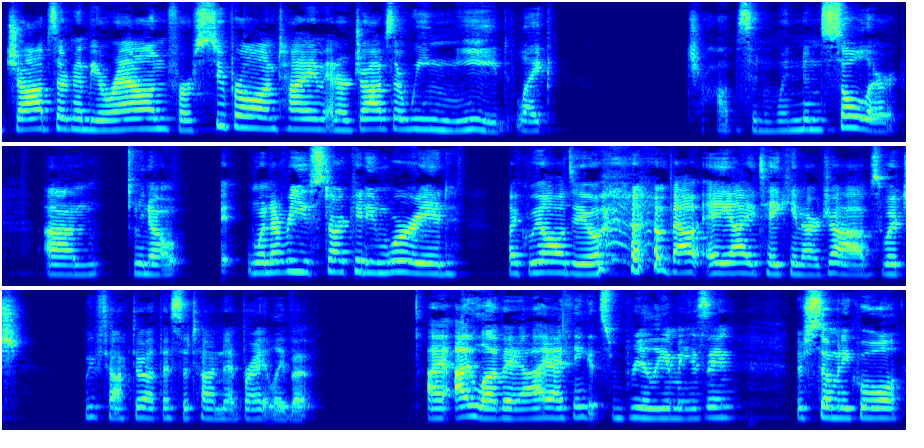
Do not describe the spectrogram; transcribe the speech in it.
jobs that are going to be around for a super long time and are jobs that we need, like jobs in wind and solar. Um, you know, whenever you start getting worried, like we all do, about AI taking our jobs, which we've talked about this a ton at Brightly, but I, I love AI. I think it's really amazing. There's so many cool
